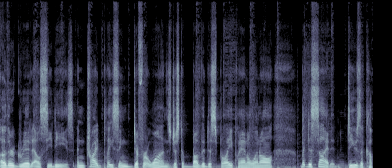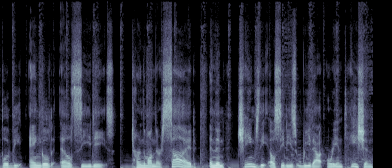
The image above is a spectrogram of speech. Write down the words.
other grid LCDs and tried placing different ones just above the display panel and all, but decided to use a couple of the angled LCDs, turn them on their side, and then change the LCD's readout orientation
